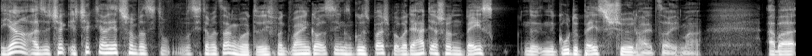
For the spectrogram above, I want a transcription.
ja, also ich check, ich check ja jetzt schon, was ich, was ich damit sagen wollte. Ich fand Ryan Gosling ein gutes Beispiel, aber der hat ja schon Bass, eine, eine gute Bass-Schönheit, sag ich mal. Aber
